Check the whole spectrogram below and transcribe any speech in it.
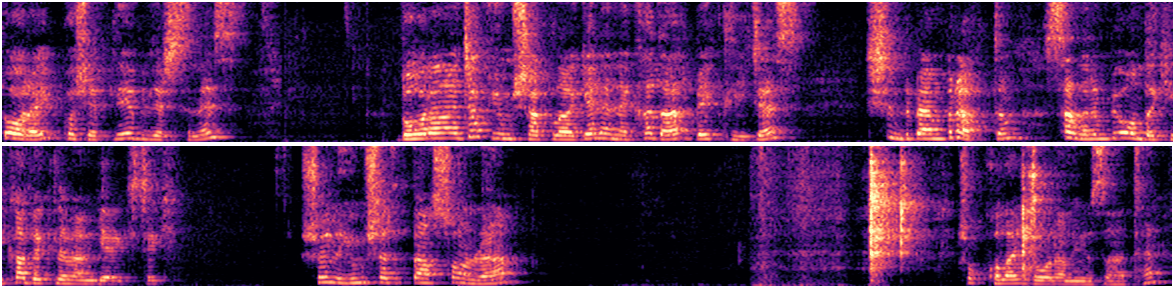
doğrayıp poşetleyebilirsiniz. Doğranacak yumuşaklığa gelene kadar bekleyeceğiz. Şimdi ben bıraktım. Sanırım bir 10 dakika beklemem gerekecek. Şöyle yumuşadıktan sonra Çok kolay doğranıyor zaten.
